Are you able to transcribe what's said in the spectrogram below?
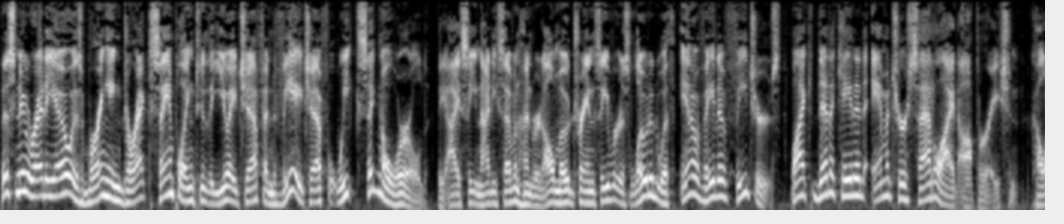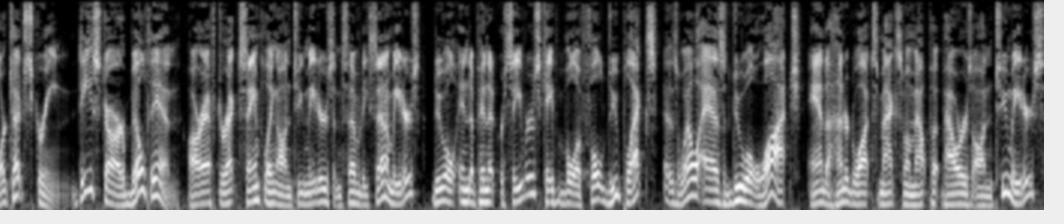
This new radio is bringing direct sampling to the UHF and VHF weak signal world. The IC9700 all mode transceiver is loaded with innovative features like dedicated amateur satellite operation, color touchscreen, D-Star built in, RF direct sampling on 2 meters and 70 centimeters, dual independent receivers capable of full duplex, as well as dual watch, and 100 watts maximum output powers on 2 meters,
